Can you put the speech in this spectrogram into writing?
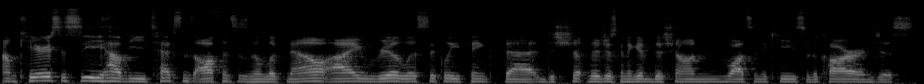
I'm curious to see how the Texans' offense is going to look now. I realistically think that Desha- they're just going to give Deshaun Watson the keys to the car and just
